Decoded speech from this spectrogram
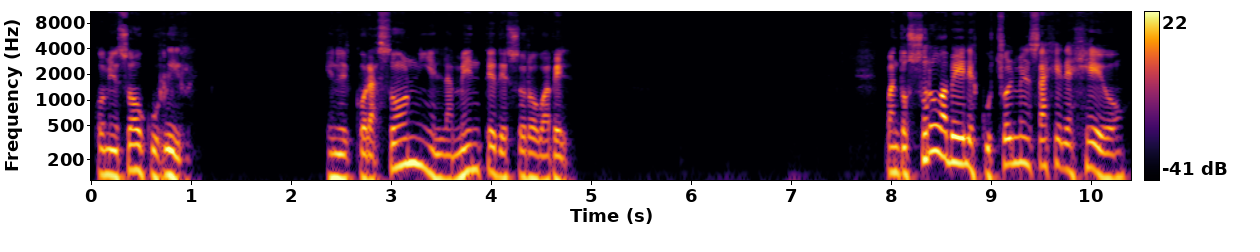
comenzó a ocurrir en el corazón y en la mente de Zorobabel. Cuando Zorobabel escuchó el mensaje de Ageo,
